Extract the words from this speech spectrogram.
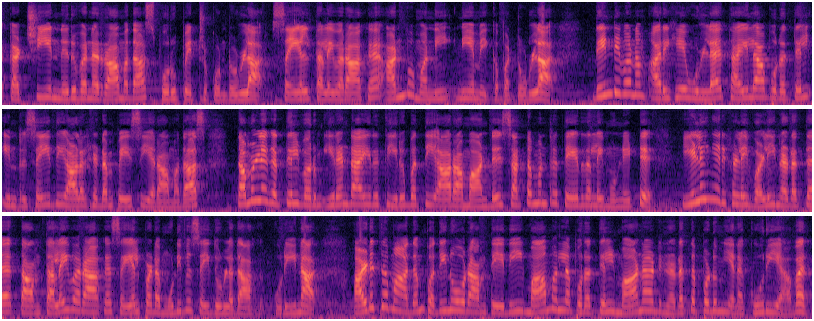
அக்கட்சியின் நிறுவனர் ராமதாஸ் பொறுப்பேற்றுக் கொண்டுள்ளார். செயல் தலைவராக அன்புமணி நியமிக்கப்பட்டுள்ளார். திண்டிவனம் அருகே உள்ள தைலாபுரத்தில் இன்று செய்தியாளர்களிடம் பேசிய ராமதாஸ் தமிழகத்தில் வரும் இரண்டாயிரத்தி இருபத்தி ஆறாம் ஆண்டு சட்டமன்ற தேர்தலை முன்னிட்டு இளைஞர்களை வழிநடத்த தாம் தலைவராக செயல்பட முடிவு செய்துள்ளதாக கூறினார். அடுத்த மாதம் பதினோராம் தேதி மாமல்லபுரத்தில் மாநாடு நடத்தப்படும் என கூறிய அவர்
